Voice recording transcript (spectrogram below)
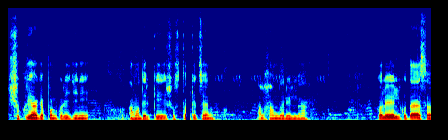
শুক্রিয়া জ্ঞাপন করি যিনি আমাদেরকে সুস্থ রেখেছেন। আলহামদুলিল্লাহ। কলিল কোথায় আছো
